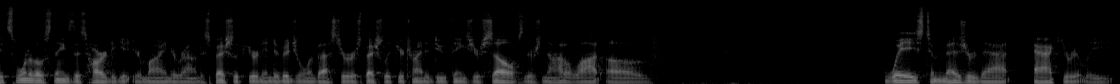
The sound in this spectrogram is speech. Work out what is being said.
it's one of those things that's hard to get your mind around, especially if you're an individual investor, or especially if you're trying to do things yourselves. There's not a lot of ways to measure that accurately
